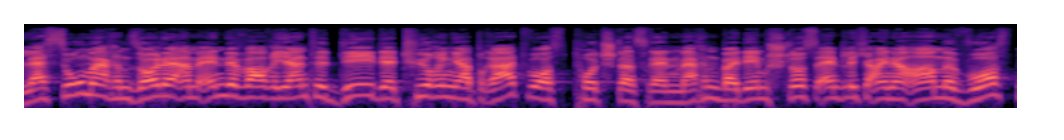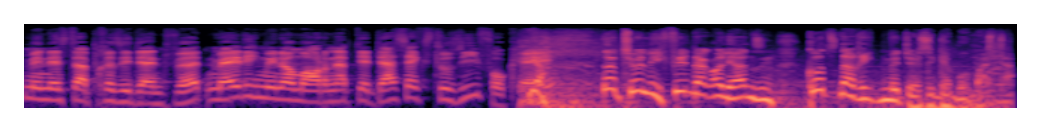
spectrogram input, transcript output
Lass so machen, sollte am Ende Variante D, der Thüringer Bratwurstputsch, das Rennen machen, bei dem schlussendlich eine arme Wurst Ministerpräsident wird, melde ich mich noch morgen. Habt ihr das exklusiv, okay? Ja, natürlich. Vielen Dank, Olli Hansen. Kurznachrichten mit Jessica Burmeister.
